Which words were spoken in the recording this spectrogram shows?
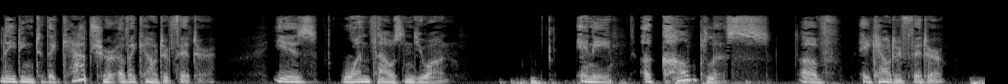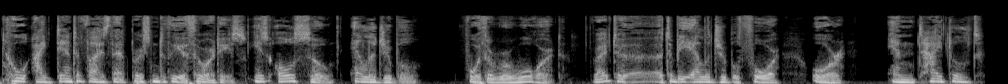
leading to the capture of a counterfeiter is 1,000 yuan. Any accomplice of a counterfeiter who identifies that person to the authorities is also eligible for the reward, right? To, uh, to be eligible for or entitled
